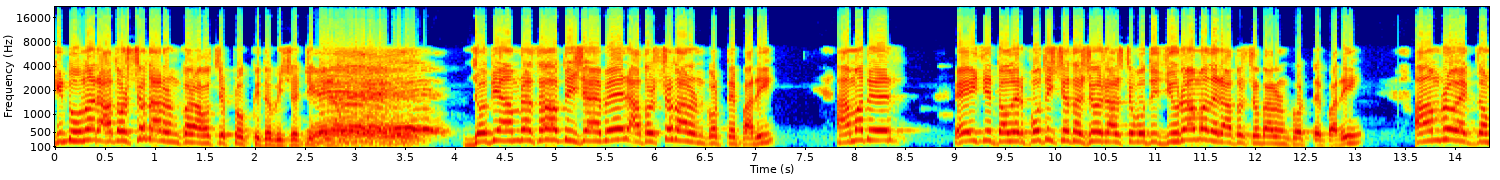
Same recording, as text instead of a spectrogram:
কিন্তু ওনার আদর্শ ধারণ করা হচ্ছে প্রকৃত বিষয়, ঠিক যদি আমরা সালাউদ্দিন সাহেবের আদর্শ ধারণ করতে পারি, আমাদের এই যে দলের প্রতিষ্ঠাতা সহ রাষ্ট্রপতি জিউর রহমানের আদর্শ ধারণ করতে পারি, আমরাও একদম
